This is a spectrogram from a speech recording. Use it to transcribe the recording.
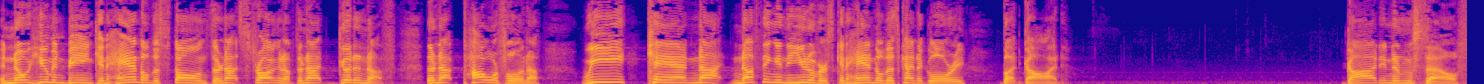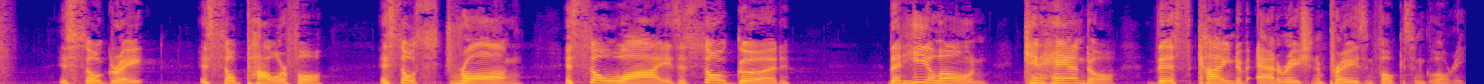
And no human being can handle the stones. They're not strong enough. They're not good enough. They're not powerful enough. We cannot, nothing in the universe can handle this kind of glory but God. God in himself is so great, is so powerful, is so strong, is so wise, is so good that he alone can handle this kind of adoration and praise and focus and glory.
